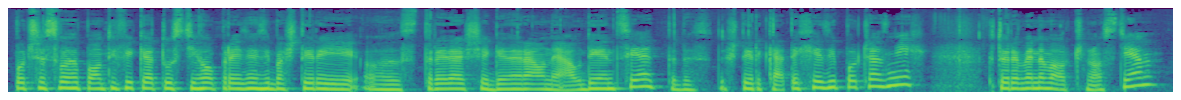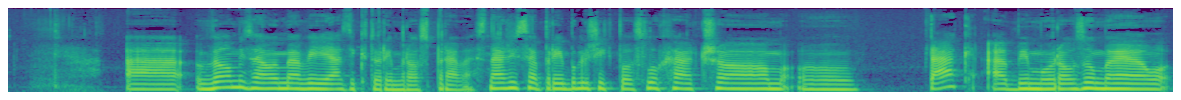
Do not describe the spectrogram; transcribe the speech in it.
Počas svojho pontifikátu stihol prejsť iba 4 e, stredajšie generálne audiencie, teda 4 katechézy počas nich, ktoré venoval čnostiam a veľmi zaujímavý jazyk, ktorým rozpráva. Snaží sa približiť poslucháčom e, tak, aby mu rozumel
